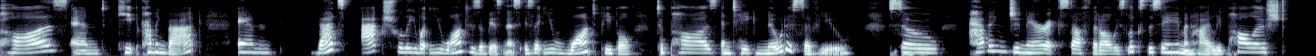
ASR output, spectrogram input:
pause and keep coming back and that's actually what you want as a business is that you want people to pause and take notice of you. So having generic stuff that always looks the same and highly polished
